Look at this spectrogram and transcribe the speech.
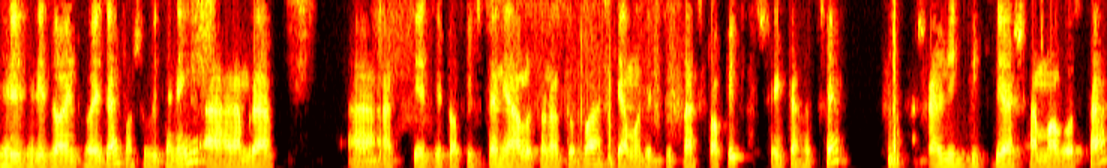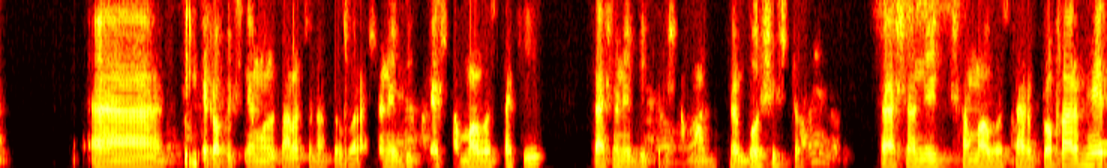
ধীরে ধীরে জয়েন্ট হয়ে যায় অসুবিধা নেই। আর আমরা আজকে যে টপিকসটা নিয়ে আলোচনা করব, আজকে আমাদের যে ক্লাস টপিক সেটা হচ্ছে রাসায়নিক বিক্রিয়ার সাম্যাবস্থা। তিনটে টপিকস নিয়ে মূলত আলোচনা করব। রাসায়নিক বিক্রিয়ার সাম্যাবস্থা কি? রাসায়নিক বিক্রিয়ার সাম্যাবস্থার বৈশিষ্ট্য। রাসায়নিক সাম্য সাম্যাবস্থার প্রকারভেদ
